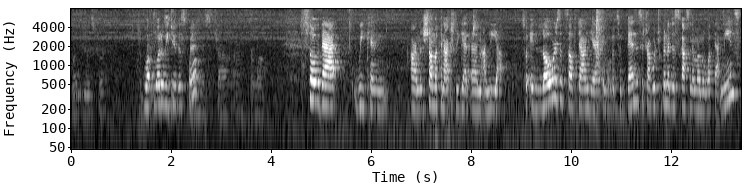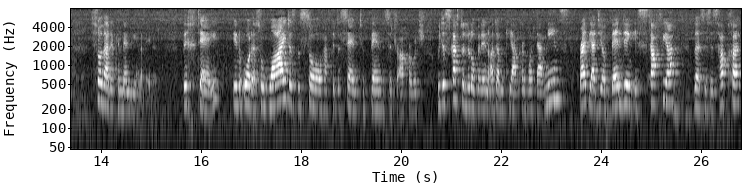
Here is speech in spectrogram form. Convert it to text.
what do we do this for? What, what do we do this for? Bend the for what? So that we can, our neshama can actually get an aliyah. So it lowers itself down here in order to bend the sitra, which we're going to discuss in a moment what that means, so that it can then be elevated. Bichtei, in order. So why does the soul have to descend to bend the sitra achra, which we discussed a little bit in Adam Kiyakar, what that means, right? The idea of bending is skafia versus ishapcha.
